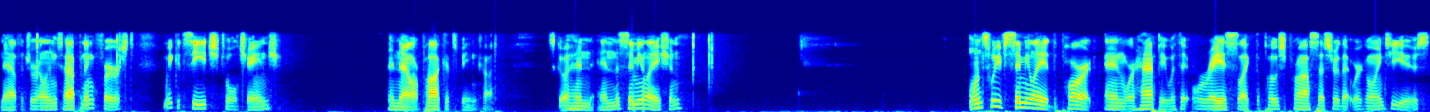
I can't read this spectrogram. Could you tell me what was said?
Now the drilling's happening first. We could see each tool change. And now our pocket's being cut. Let's go ahead and end the simulation. Once we've simulated the part and we're happy with it, we're ready to select the post processor that we're going to use.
